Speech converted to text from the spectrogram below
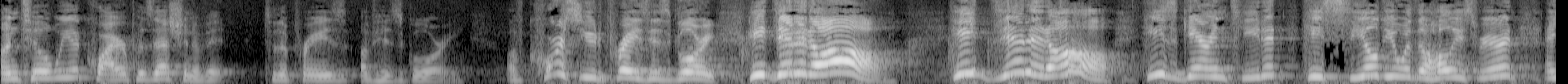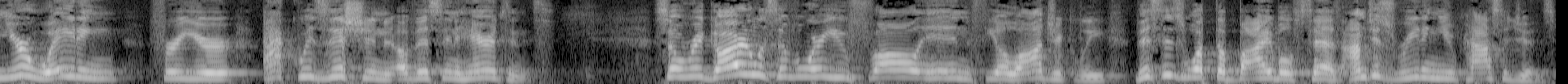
until we acquire possession of it to the praise of his glory. Of course, you'd praise his glory. He did it all. He did it all. He's guaranteed it. He sealed you with the Holy Spirit, and you're waiting for your acquisition of this inheritance. So, regardless of where you fall in theologically, this is what the Bible says. I'm just reading you passages.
